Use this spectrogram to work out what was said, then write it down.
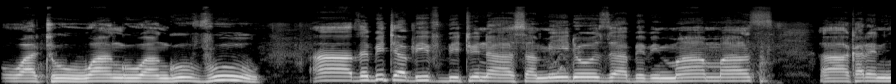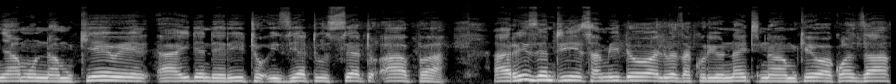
Watu wangu wa nguvu. Uh, the bitter beef between uh, Samido's uh, baby mamas uh, Karen Nyamu na mkewe uh, Eden Derito is here to settle up. Uh, recently Samido aliweza kureunite na mkewe wa kwanza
